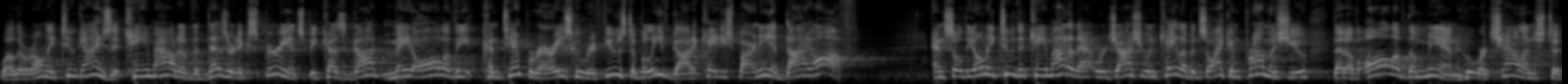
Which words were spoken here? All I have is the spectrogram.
Well, there were only two guys that came out of the desert experience because God made all of the contemporaries who refused to believe God at Kadesh Barnea die off. And so the only two that came out of that were Joshua and Caleb. And so I can promise you that of all of the men who were challenged to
